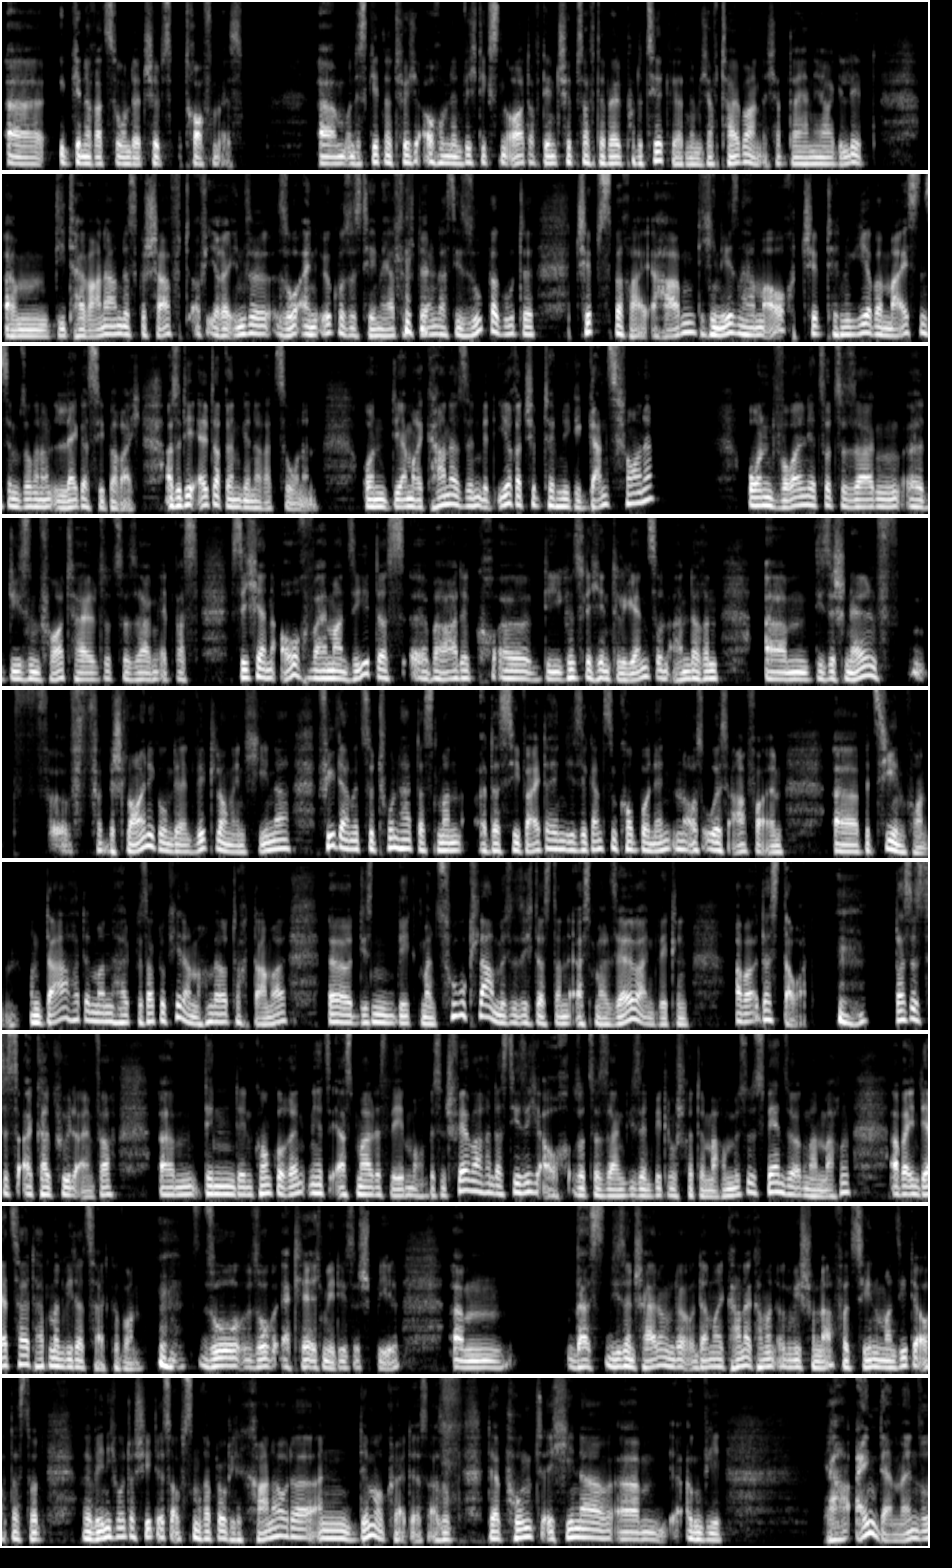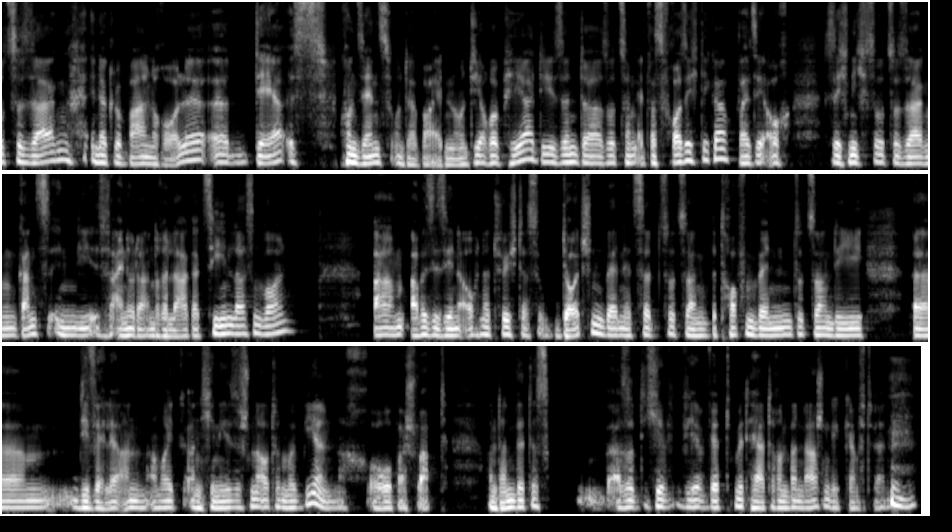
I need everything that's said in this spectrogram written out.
äh, Generation der Chips betroffen ist. Ähm, und es geht natürlich auch um den wichtigsten Ort, auf den Chips auf der Welt produziert werden, nämlich auf Taiwan. Ich habe da ja ein Jahr gelebt. Ähm, die Taiwaner haben das geschafft, auf ihrer Insel so ein Ökosystem herzustellen, dass sie super gute Chips haben. Die Chinesen haben auch Chip-Technologie, aber meistens im sogenannten Legacy-Bereich, also die älteren Generationen. Und die Amerikaner sind mit ihrer Chip-Technologie ganz vorne und wollen jetzt sozusagen äh, diesen Vorteil sozusagen etwas sichern, auch weil man sieht, dass äh, gerade äh, die künstliche Intelligenz und anderen ähm, diese schnellen Beschleunigung der Entwicklung in China viel damit zu tun hat, dass man, äh, dass sie weiterhin diese ganzen Komponenten aus USA vor allem äh, beziehen konnten. Und da hatte man halt gesagt, okay, dann machen wir doch da mal äh, diesen Weg mal zu. Klar müssen sich das dann erstmal selber entwickeln, aber das dauert. Mhm. Das ist das Kalkül einfach. Ähm, den, den Konkurrenten jetzt erstmal das Leben auch ein bisschen schwer machen, dass die sich auch sozusagen diese Entwicklungsschritte machen müssen. Das werden sie irgendwann machen. Aber in der Zeit hat man wieder Zeit gewonnen. Mhm. So, so erkläre ich mir dieses Spiel. Ähm, dass diese Entscheidung der, der, Amerikaner kann man irgendwie schon nachvollziehen. Man sieht ja auch, dass dort wenig Unterschied ist, ob es ein Republikaner oder ein Demokrat ist. Also der Punkt China ähm, irgendwie ja, eindämmen sozusagen in der globalen Rolle, äh, der ist Konsens unter beiden. Und die Europäer, die sind da sozusagen etwas vorsichtiger, weil sie auch sich nicht sozusagen ganz in die, das eine oder andere Lager ziehen lassen wollen. Ähm, aber sie sehen auch natürlich, dass Deutschen werden jetzt sozusagen betroffen, wenn sozusagen die, ähm, die Welle an, Amerik an chinesischen Automobilen nach Europa schwappt. Und dann wird es, also hier, hier wird mit härteren Bandagen gekämpft werden. Mhm.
